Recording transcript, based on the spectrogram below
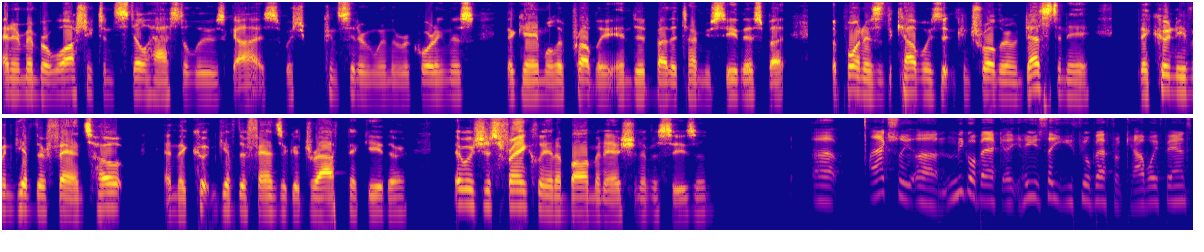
And remember, Washington still has to lose, guys, which, considering when they're recording this, the game will have probably ended by the time you see this. But the point is, the Cowboys didn't control their own destiny. They couldn't even give their fans hope, and they couldn't give their fans a good draft pick either it was just frankly an abomination of a season. Uh, actually, uh, let me go back. Uh, you say you feel bad for Cowboy fans.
